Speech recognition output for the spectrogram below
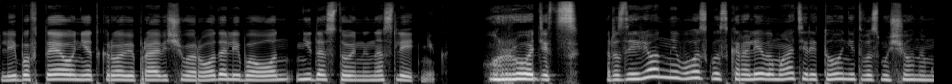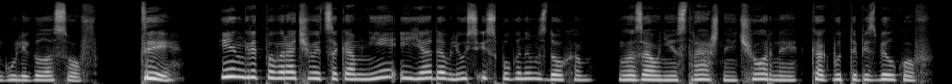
Либо в Тео нет крови правящего рода, либо он недостойный наследник. «Уродец!» Разъяренный возглас королевы-матери тонет в возмущенном гуле голосов. «Ты!» Ингрид поворачивается ко мне, и я давлюсь испуганным вздохом. Глаза у нее страшные, черные, как будто без белков.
